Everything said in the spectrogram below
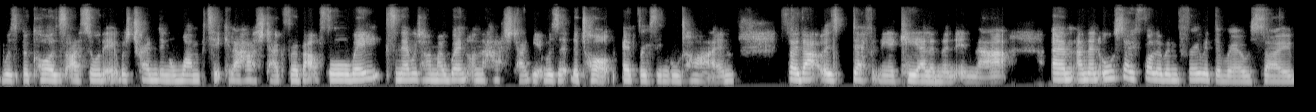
was because I saw that it was trending on one particular hashtag for about four weeks. And every time I went on the hashtag, it was at the top every single time. So that was definitely a key element in that. Um, and then also following through with the reels. So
